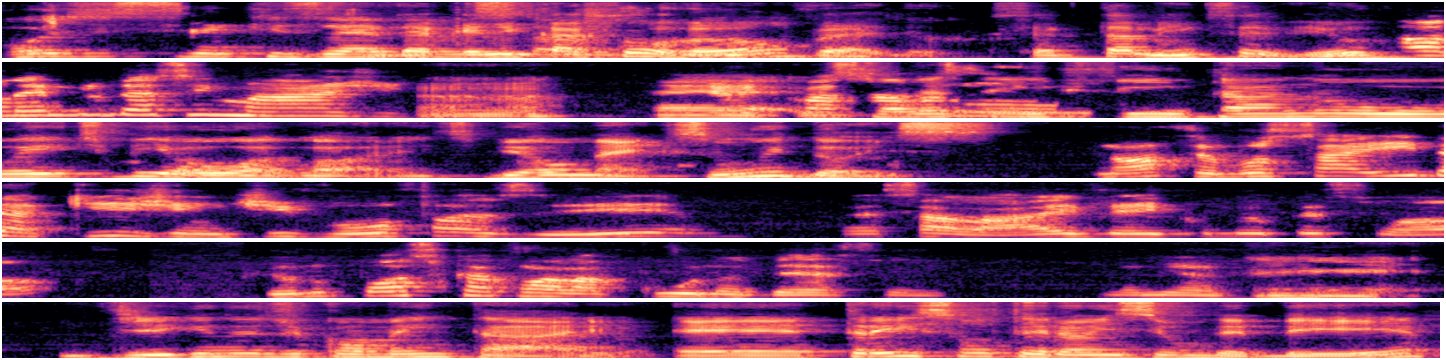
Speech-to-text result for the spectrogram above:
Hoje, se você quiser ver. Daquele cachorrão, velho. Certamente você viu. Só lembro dessa imagem. Ah. É, o História no... Sem Fim tá no HBO agora, HBO Max, 1 e 2. Nossa, eu vou sair daqui, gente, e vou fazer essa live aí com o meu pessoal. Eu não posso ficar com uma lacuna dessa na minha vida. É, digno de comentário. É, três solteirões e um bebê.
